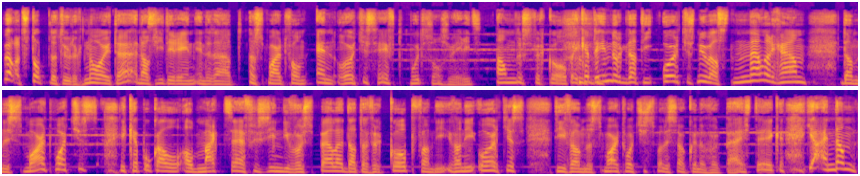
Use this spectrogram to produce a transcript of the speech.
Wel, het stopt natuurlijk nooit. Hè? En als iedereen inderdaad een smartphone en oortjes heeft, moeten ze ons weer iets anders verkopen. Ik heb de indruk dat die oortjes nu wel sneller gaan dan de smartwatches. Ik heb ook al, al marktcijfers gezien die voorspellen dat de verkoop van die, van die oortjes, die van de smartwatches wel eens zou kunnen voorbijsteken. Ja, en dan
